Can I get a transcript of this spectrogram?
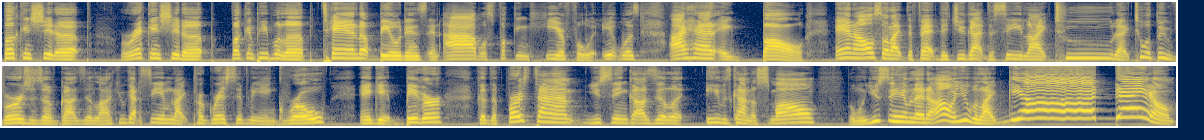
fucking shit up, wrecking shit up, fucking people up, tearing up buildings, and I was fucking here for it. It was I had a ball. And I also like the fact that you got to see like two like two or three versions of Godzilla. Like you got to see him like progressively and grow and get bigger. Cause the first time you seen Godzilla, he was kind of small. But when you see him later on, you were like, God damn.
